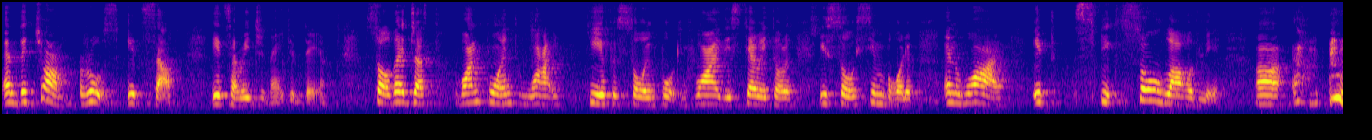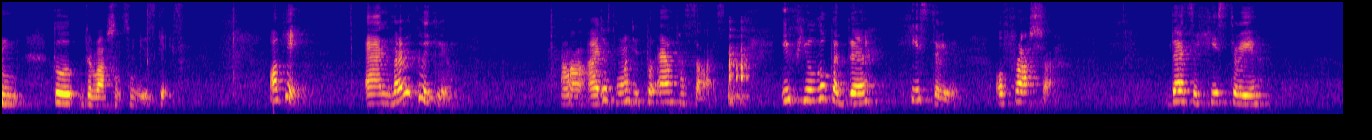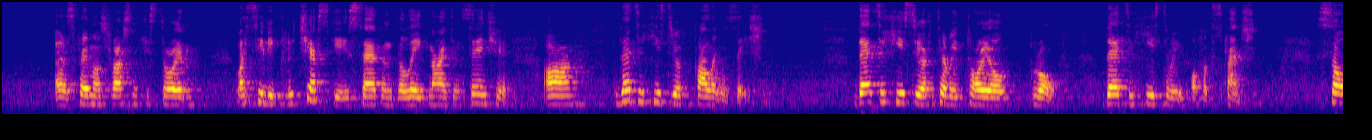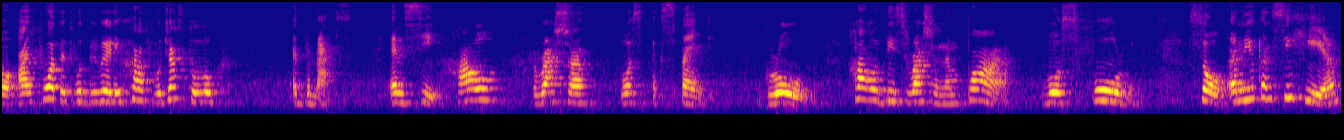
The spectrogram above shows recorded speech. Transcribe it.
And the term Rus itself, it's originated there. So that's just one point why Kiev is so important, why this territory is so symbolic, and why it speaks so loudly uh, to the Russians in this case. Okay, and very quickly, uh, I just wanted to emphasize, if you look at the history of Russia, that's a history, as famous Russian historian Vasily Kluchevsky said in the late 19th century, uh, that's a history of colonization. That's a history of territorial growth. That's a history of expansion. So I thought it would be really helpful just to look at the maps and see how Russia was expanding, growing, how this Russian empire was forming. So, and you can see here,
